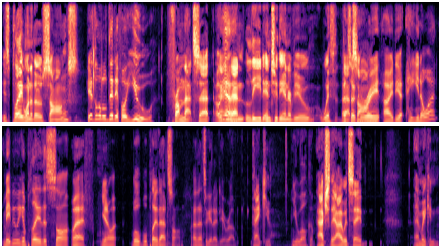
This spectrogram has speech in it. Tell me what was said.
is play one of those songs Here's a little ditty for you. from that set, Oh, and yeah. then lead into the interview with That's that song. That's a great idea. Hey, you know what? Maybe we can play the song. Well, if- you know what? We'll we'll play that song. That's a good idea, Rob. Thank you. You're welcome. Actually, I would say, and we can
